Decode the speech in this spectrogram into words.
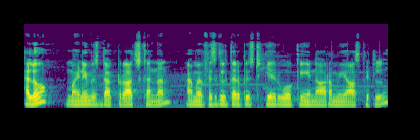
Hello, my name is Dr. Rajkannan. I'm a physical therapist here working in RME Hospital.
